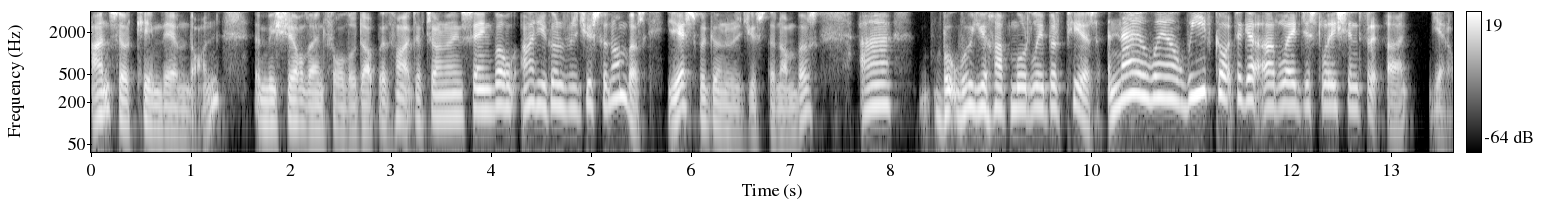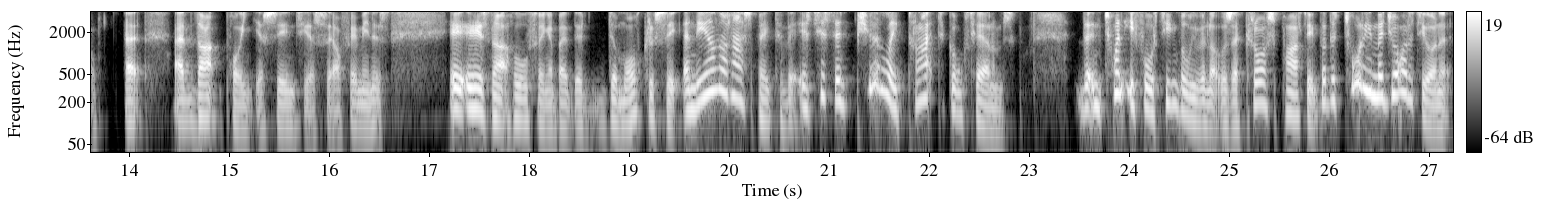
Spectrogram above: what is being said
answer came there none. And Mishal then followed up with the fact of turning and saying, Well, are you going to reduce the numbers? Yes, we're going to reduce the numbers. Uh, but will you have more Labour peers? And now, well, we've got to get our legislation through. Uh, you know, at, at that point, you're saying to yourself, I mean, it's it is that whole thing about the democracy. And the other aspect of it is just in purely practical terms. That in 2014, believe it or not, was a cross party with a Tory majority on it,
